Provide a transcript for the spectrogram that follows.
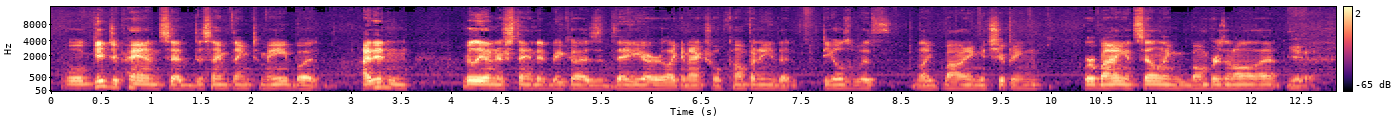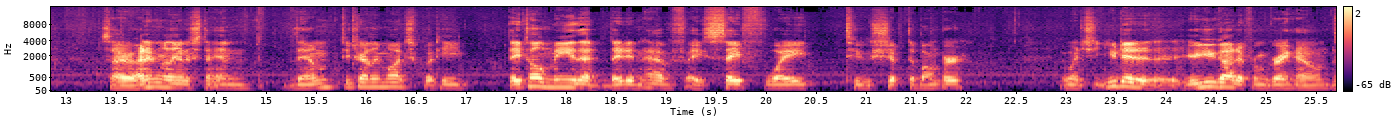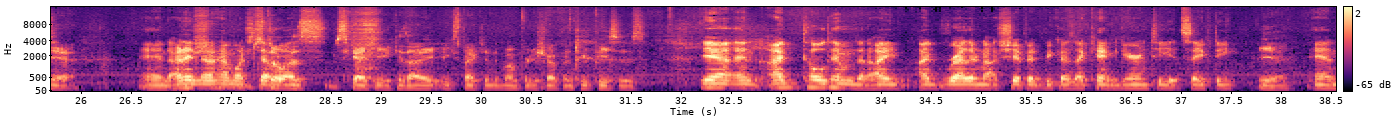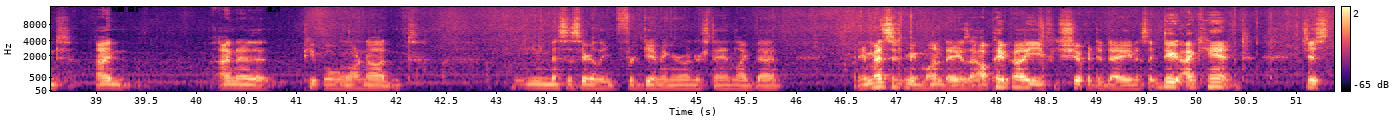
well, Get Japan said the same thing to me, but I didn't really understand it because they are like an actual company that deals with like buying and shipping. We're buying and selling bumpers and all that. Yeah. So I didn't really understand them too terribly much, but he, they told me that they didn't have a safe way to ship the bumper, which you did it, you got it from Greyhound, Yeah. and I didn't know how much that Still was. sketchy because I expected the bumper to show up in two pieces. Yeah, and I told him that I I'd rather not ship it because I can't guarantee its safety, Yeah. and I, I know that people are not necessarily forgiving or understand like that. And he messaged me Monday. He's like, "I'll PayPal you if you ship it today." And it's like, dude, I can't just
